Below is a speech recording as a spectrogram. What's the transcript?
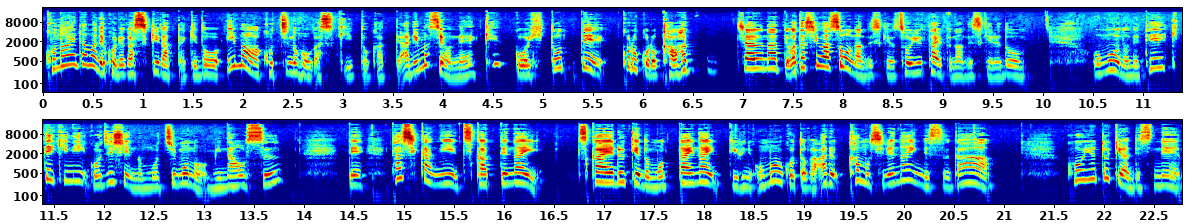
この間までこれが好きだったけど、今はこっちの方が好きとかってありますよね。結構人ってコロコロ変わっちゃうなって、私はそうなんですけど、そういうタイプなんですけれど、思うので定期的にご自身の持ち物を見直す。で、確かに使ってない、使えるけどもったいないっていうふうに思うことがあるかもしれないんですが、こういう時はですね、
